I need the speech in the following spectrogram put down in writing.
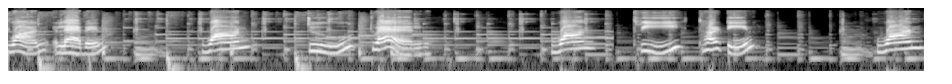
1 11 1 2 12 1 3 13 1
